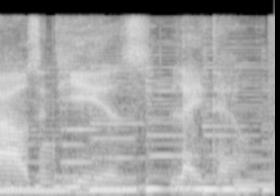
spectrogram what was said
thousand years later.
